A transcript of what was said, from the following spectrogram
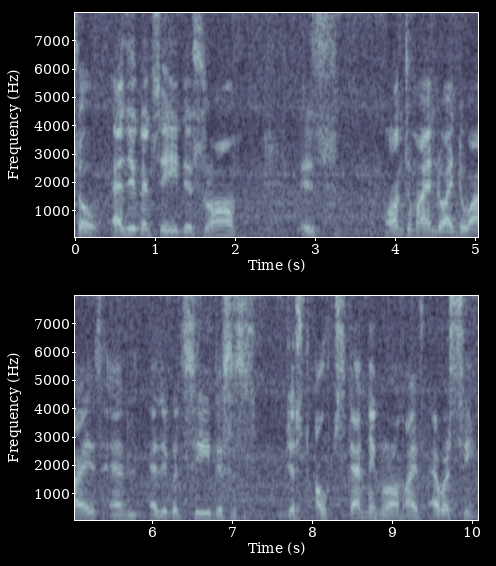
So as you can see this ROM is onto my Android device and as you can see this is just outstanding ROM I've ever seen.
